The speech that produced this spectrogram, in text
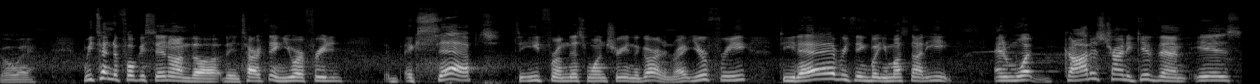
go away. We tend to focus in on the, the entire thing. You are free to, except to eat from this one tree in the garden, right? You're free to eat everything, but you must not eat. And what God is trying to give them is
